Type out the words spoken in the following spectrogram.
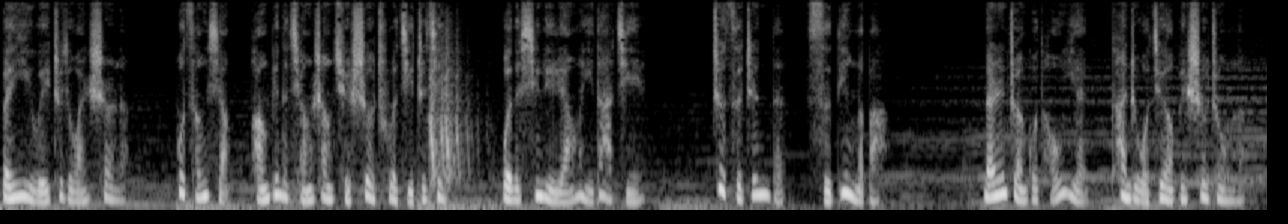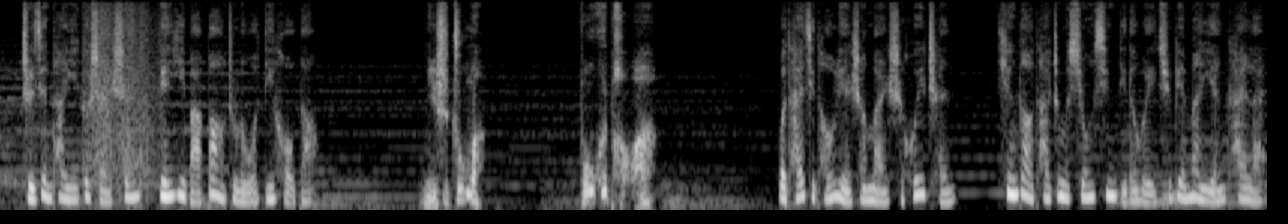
本以为这就完事儿了，不曾想旁边的墙上却射出了几支箭，我的心里凉了一大截。这次真的死定了吧？男人转过头眼看着我，就要被射中了。只见他一个闪身，便一把抱住了我，低吼道：“你是猪吗？不会跑啊！”我抬起头，脸上满是灰尘。听到他这么凶，心底的委屈便蔓延开来，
